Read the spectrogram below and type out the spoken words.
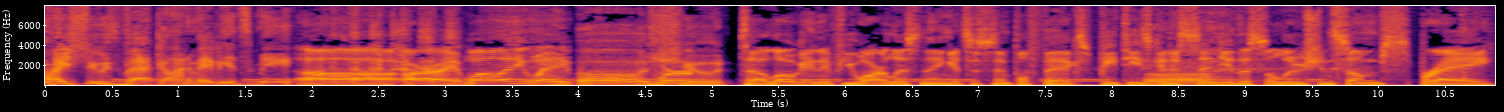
my shoes back on. Maybe it's me. Uh, all right. Well, anyway, oh shoot! uh, Logan, if you are listening, it's a simple fix. PT's going to send you the solution, some spray,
